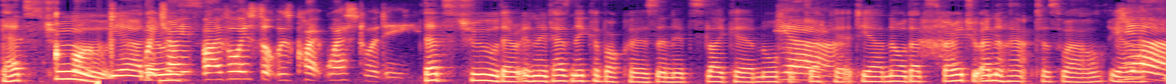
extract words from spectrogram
That's true. Yeah, there which is. I I've always thought was quite Westwoody. That's true. There and it has knickerbockers and it's like a Norfolk Yeah. jacket. Yeah, no, that's very true, and a hat as well. Yeah, Yeah,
